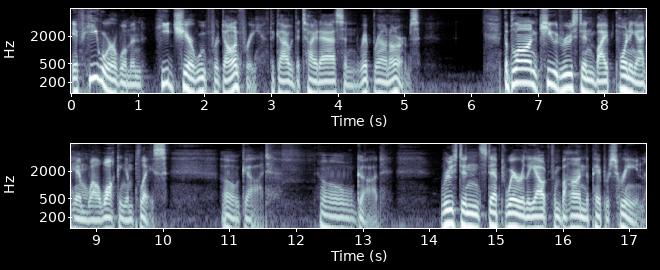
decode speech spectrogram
If he were a woman, he'd cheer whoop for Donfrey, the guy with the tight ass and ripped brown arms. The blonde cued Roosten by pointing at him while walking in place. Oh, God. Oh, God. Roosten stepped warily out from behind the paper screen.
